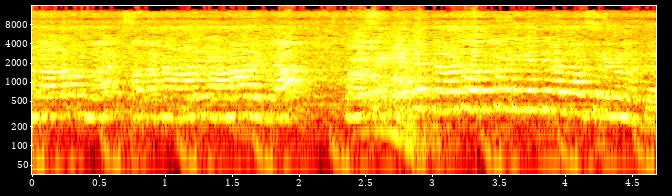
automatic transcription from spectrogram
ഉണ്ടാകണമെന്ന് സാധാരണ ആൾ കാണാറില്ല. സെക്കൻഡ് തേർഡ് വർക്ക് വിളിക്കാൻ ചില അവസരങ്ങളുണ്ട്.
